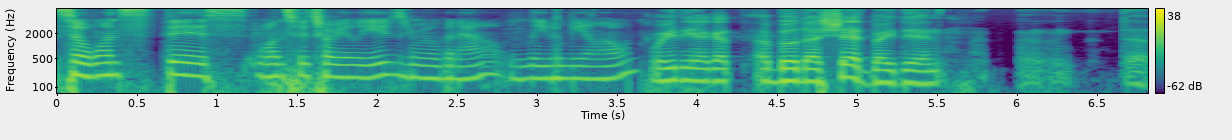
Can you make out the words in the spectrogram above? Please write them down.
So once this, once Victoria leaves, you're moving out and leaving me alone. Where do you think I got? I built that shed right there, in, uh, the,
